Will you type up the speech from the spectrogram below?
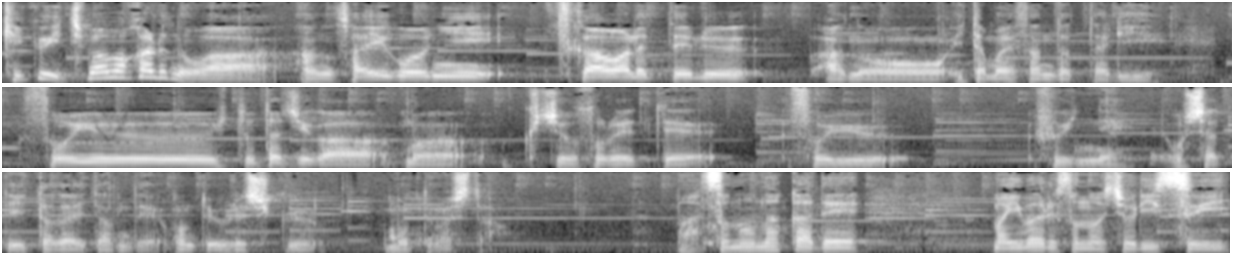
結局一番分かるのはあの最後に使われてるあの板前さんだったりそういう人たちが、まあ、口を揃えてそういうふうにねおっしゃっていただいたんで本当に嬉しく思ってました、まあ、その中で、まあ、いわゆるその処理水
